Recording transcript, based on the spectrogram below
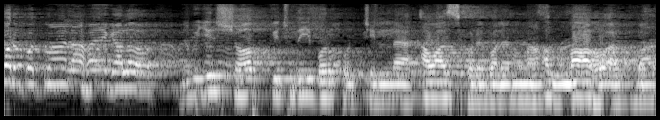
বরকতওয়ালা হয়ে গেল। নবীজির সব কিছুতেই বরকত চিল্লা আওয়াজ করে বলেন না আল্লাহ আকবার।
